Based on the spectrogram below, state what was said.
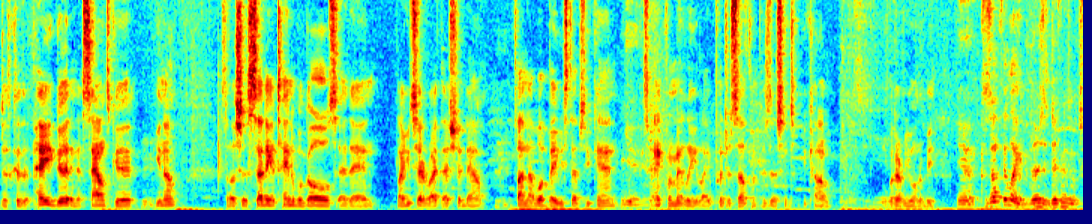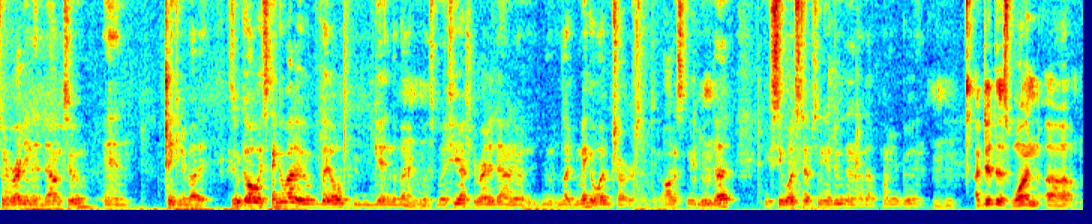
just because it paid good and it sounds good, Mhm. you know. So it's just setting attainable goals and then, like you said, write that shit down. Mhm. Find out what baby steps you can Yeah. to incrementally like put yourself in position to become whatever you want to be. Yeah, because I feel like there's a difference between writing it down too and thinking about it. Because we can always think about it, but it'll get in the back Mhm. of us. But if you actually write it down, you know, like make a web chart or something. Honestly, do Mhm. that. You can see what steps you to do. Then at that point, you're good. hmm I did this one, um,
